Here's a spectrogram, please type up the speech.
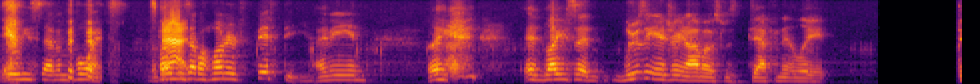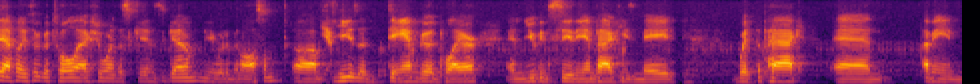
87 points. It's The Vikings bad. have 150. I mean, like, and like you said, losing Adrian Amos was definitely, definitely took a toll. I actually wanted the Skins to get him. He would have been awesome. Um, Yeah. He's a damn good player, and you can see the impact he's made with the pack. And I mean,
